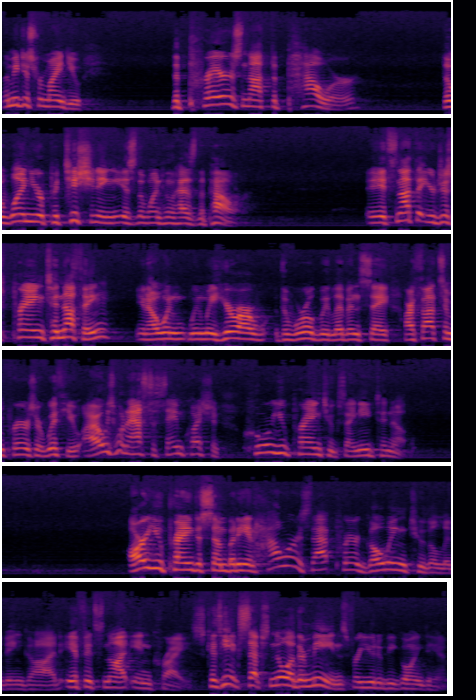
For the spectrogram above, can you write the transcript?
Let me just remind you the prayer's not the power, the one you're petitioning is the one who has the power. It's not that you're just praying to nothing. You know, when, when we hear our, the world we live in say, our thoughts and prayers are with you, I always want to ask the same question Who are you praying to? Because I need to know. Are you praying to somebody, and how is that prayer going to the living God if it's not in Christ? Because He accepts no other means for you to be going to Him.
